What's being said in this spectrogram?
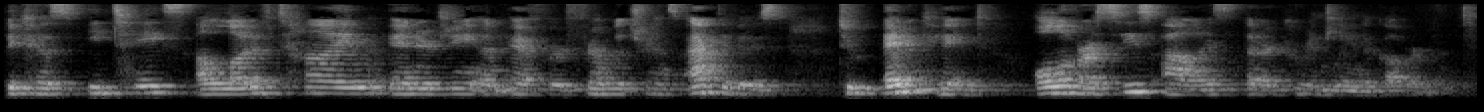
Because it takes a lot of time, energy, and effort from the trans activists to educate all of our cis allies that are currently in the government.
